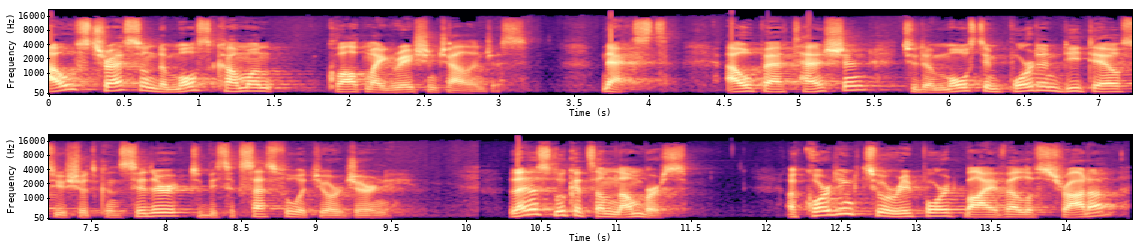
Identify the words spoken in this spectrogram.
I will stress on the most common cloud migration challenges. Next, I will pay attention to the most important details you should consider to be successful with your journey. Let us look at some numbers. According to a report by Velostrata,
